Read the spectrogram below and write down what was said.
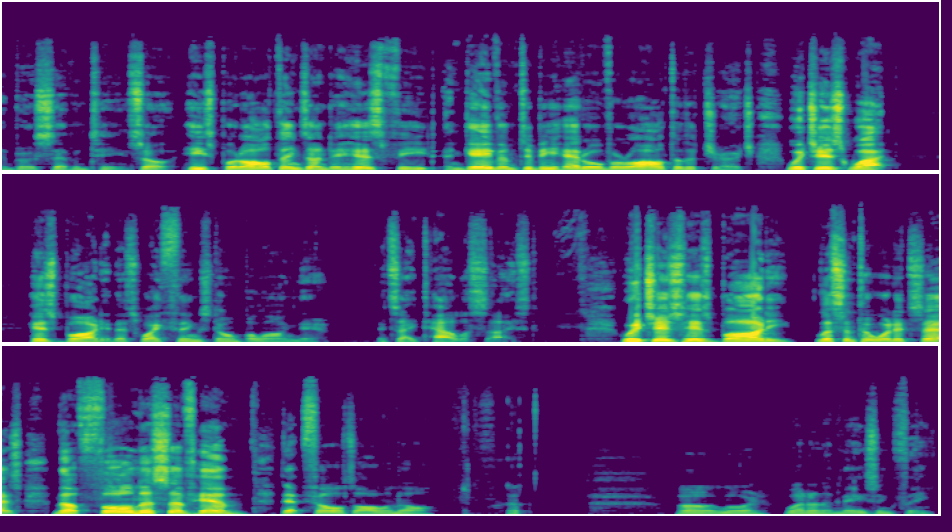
in verse 17. So he's put all things under his feet and gave him to be head over all to the church, which is what? his body. That's why things don't belong there. It's italicized. Which is his body. Listen to what it says the fullness of him that fills all in all. oh, Lord, what an amazing thing.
